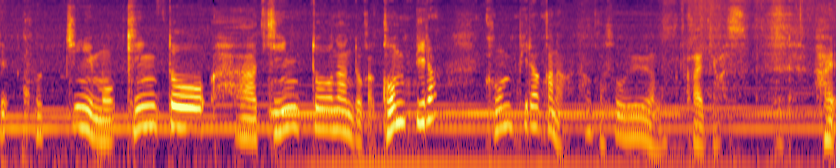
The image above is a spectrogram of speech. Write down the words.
でこっちにも均等あ均等何度かコンピラ？コンピラかな？なんかそういうような書いてます。はい、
